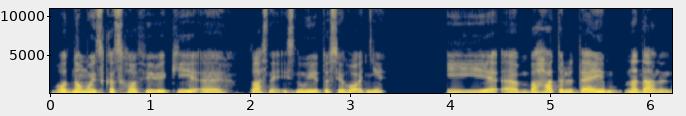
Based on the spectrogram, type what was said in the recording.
в одному із касхофів, які, е, власне, існує до сьогодні. І е, багато людей на даний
